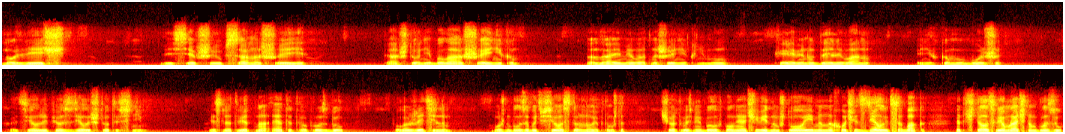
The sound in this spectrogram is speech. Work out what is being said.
Но вещь, висевшая у пса на шее, та, что не была ошейником, она имела отношение к нему, к Эвину Деливану, и ни к кому больше — Хотел ли пес сделать что-то с ним? Если ответ на этот вопрос был положительным, можно было забыть все остальное, потому что, черт возьми, было вполне очевидным, что именно хочет сделать собака. Это читалось в ее мрачном глазу.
